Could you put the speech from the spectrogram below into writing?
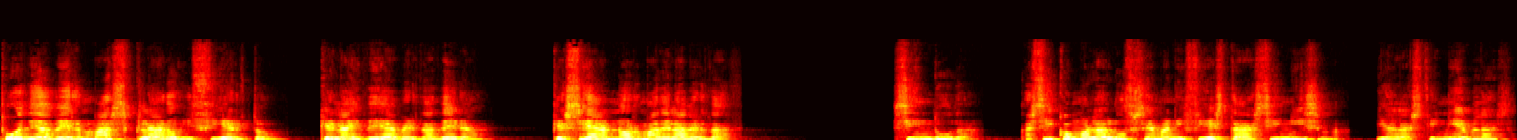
puede haber más claro y cierto que la idea verdadera que sea norma de la verdad? Sin duda, así como la luz se manifiesta a sí misma y a las tinieblas,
